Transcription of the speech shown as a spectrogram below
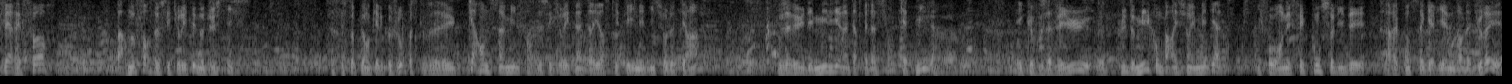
claire et fort par nos forces de sécurité, notre justice. Ça s'est stoppé en quelques jours parce que vous avez eu 45 000 forces de sécurité intérieure, ce qui était inédit sur le terrain. Vous avez eu des milliers d'interpellations, 4 000, et que vous avez eu euh, plus de 1000 comparaisons immédiates. Il faut en effet consolider la réponse régalienne dans la durée,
